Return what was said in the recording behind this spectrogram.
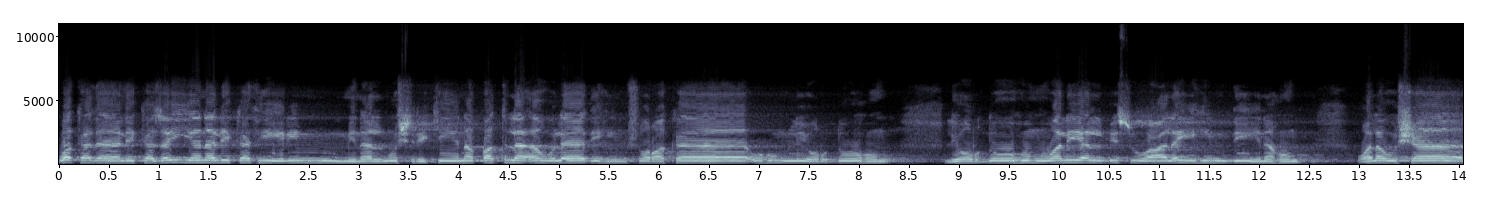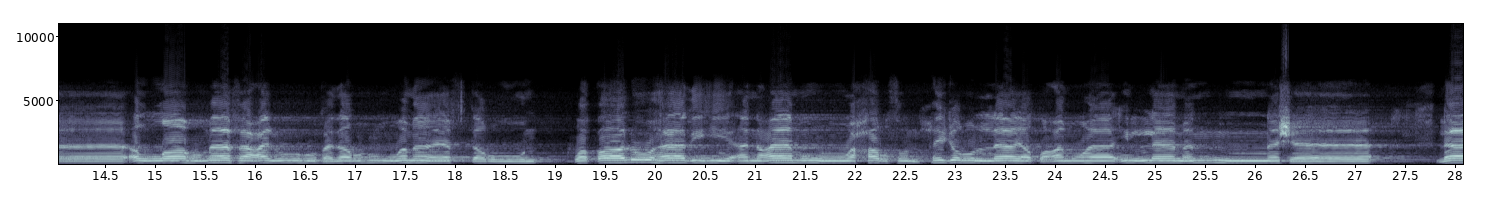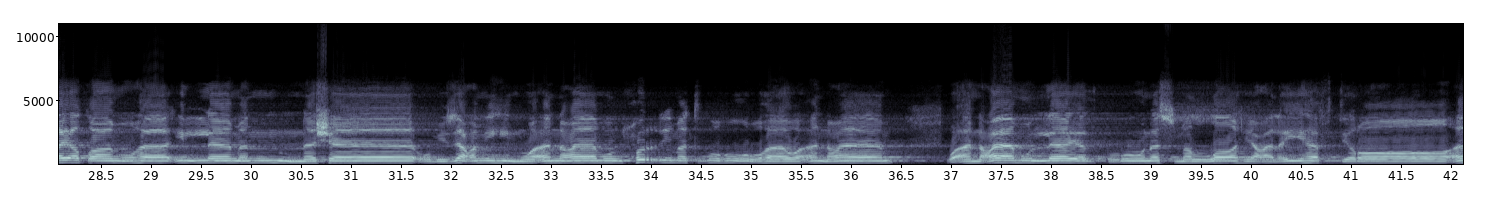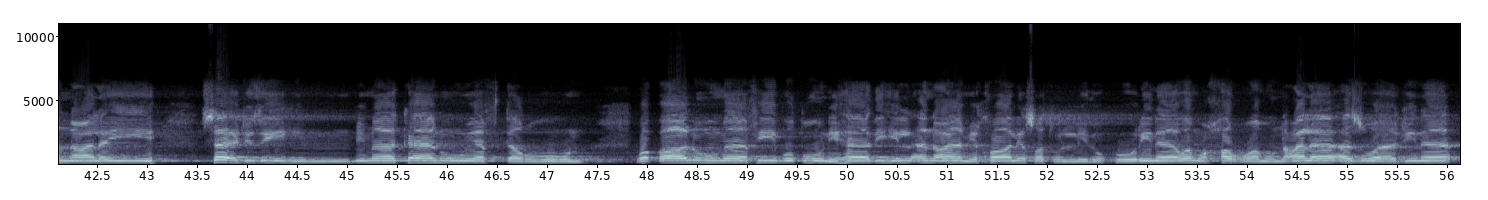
وكذلك زين لكثير من المشركين قتل أولادهم شركاؤهم ليردوهم ليردوهم وليلبسوا عليهم دينهم. ولو شاء الله ما فعلوه فذرهم وما يفترون. وقالوا هذه أنعام وحرث حجر لا يطعمها إلا من نشاء. لا يطعمها إلا من نشاء بزعمهم وأنعام حرمت ظهورها وأنعام وأنعام لا يذكرون اسم الله عليها افتراء عليه سيجزيهم بما كانوا يفترون وقالوا ما في بطون هذه الأنعام خالصة لذكورنا ومحرم على أزواجنا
